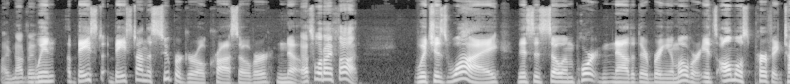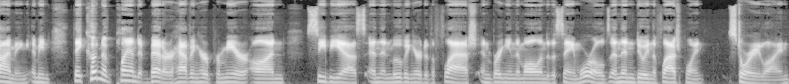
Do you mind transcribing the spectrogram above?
I've not been. when based based on the Supergirl crossover, no. That's what I thought. Which is why this is so important now that they're bringing him over. It's almost perfect timing. I mean, they couldn't have planned it better having her premiere on CBS and then moving her to the Flash and bringing them all into the same worlds and then doing the Flashpoint storyline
